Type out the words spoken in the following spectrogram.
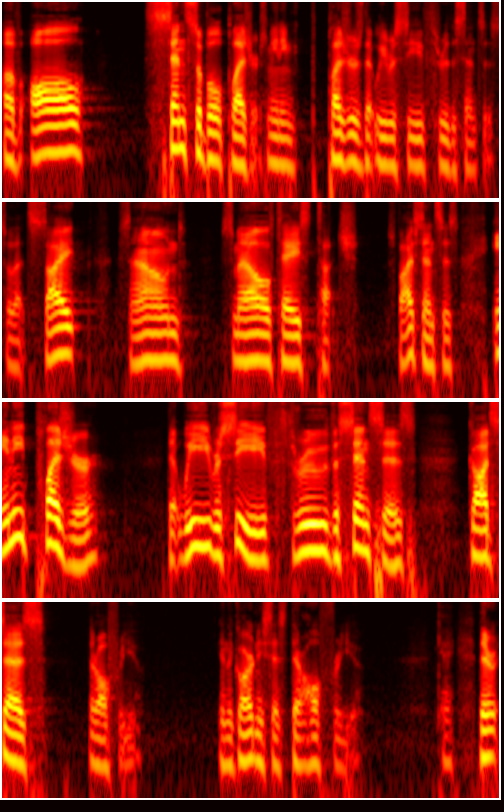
of all sensible pleasures, meaning pleasures that we receive through the senses. So that's sight, sound, smell, taste, touch. It's five senses. Any pleasure that we receive through the senses God says, they're all for you. In the garden, he says, they're all for you. Okay? They're,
